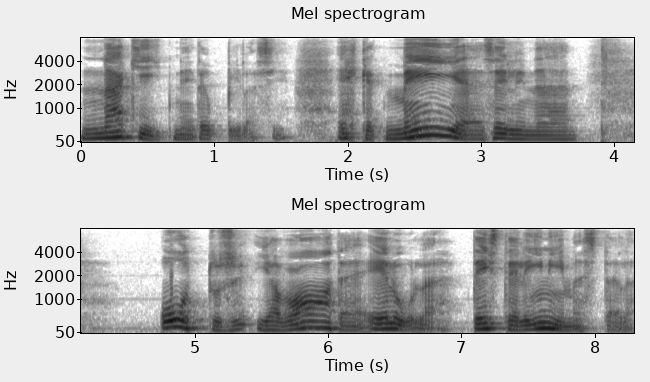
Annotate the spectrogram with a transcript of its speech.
nägid neid õpilasi. ehk et meie selline ootus ja vaade elule, teistele inimestele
